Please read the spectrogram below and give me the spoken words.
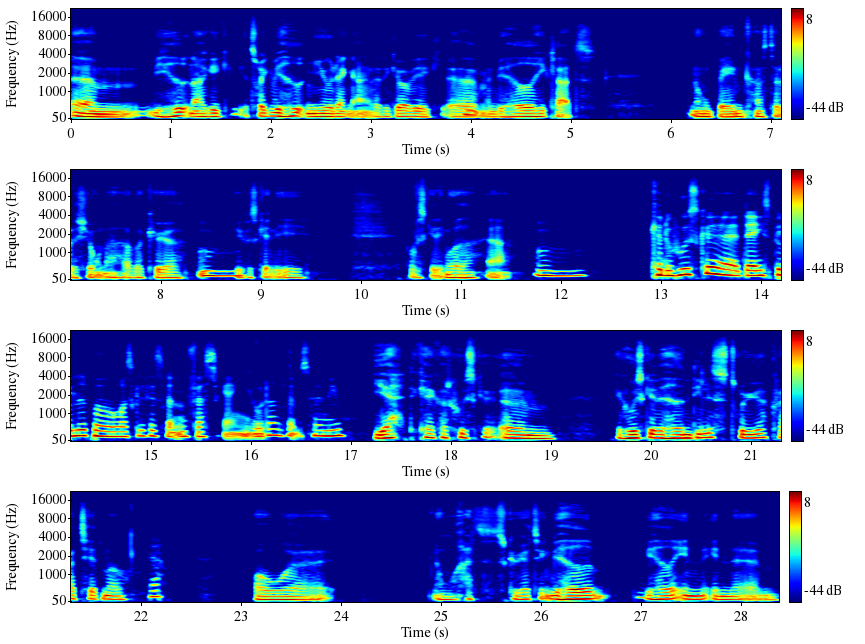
øhm, vi hed nok ikke, jeg tror ikke, vi hed Mew dengang, eller det gjorde vi ikke, øh, Mm. men vi havde helt klart nogle banekonstellationer op at køre Mm. i forskellige, på forskellige måder. Ja. Mm. Kan du huske, da I spillede på Roskilde Festivalen første gang i 98 med Mew? ja, det kan jeg godt huske. Øhm, jeg kan huske, at vi havde en lille strygerkvartet med. Ja. Og øh, nogle ret skøre ting. Vi havde, vi havde en, en øhm,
